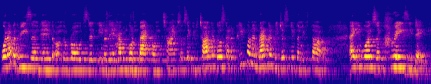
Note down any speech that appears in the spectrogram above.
whatever the reason they're on the roads that you know they haven't gone back on time. So say we target those kind of people and randomly just give them iftar. And it was a crazy day,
